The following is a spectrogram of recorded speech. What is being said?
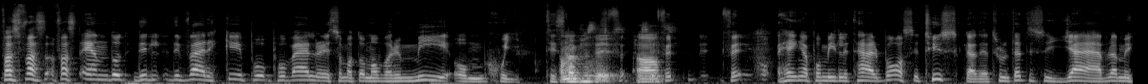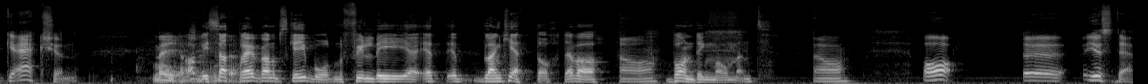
Fast, fast, fast ändå, det, det verkar ju på, på Valerie som att de har varit med om skit Ja tillsammans. men precis. Ja. precis. För, för att hänga på militärbas i Tyskland, jag tror inte att det är så jävla mycket action. Nej, ja vi satt inte. bredvid varandra på skrivborden och fyllde i ett, ett blanketter. Det var Ja, bonding moment. ja. Ja, eh, just det.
